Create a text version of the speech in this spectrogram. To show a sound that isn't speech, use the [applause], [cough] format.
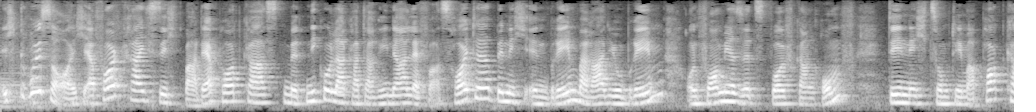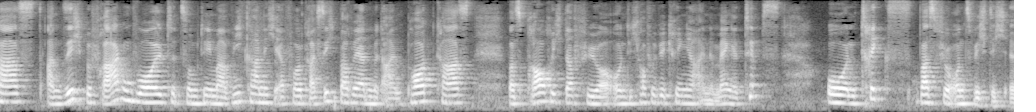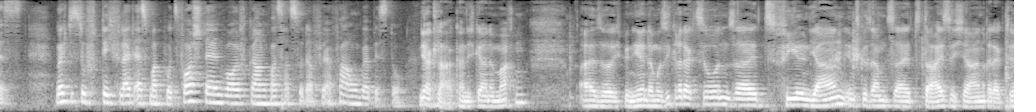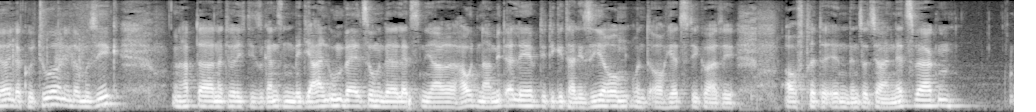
Ich grüße euch, erfolgreich sichtbar, der Podcast mit Nicola Katharina Leffers. Heute bin ich in Bremen bei Radio Bremen und vor mir sitzt Wolfgang Rumpf, den ich zum Thema Podcast an sich befragen wollte, zum Thema, wie kann ich erfolgreich sichtbar werden mit einem Podcast, was brauche ich dafür und ich hoffe, wir kriegen ja eine Menge Tipps und Tricks, was für uns wichtig ist. Möchtest du dich vielleicht erstmal kurz vorstellen, Wolfgang? Was hast du da für Erfahrung? Wer bist du? Ja, klar, kann ich gerne machen. Also ich bin hier in der Musikredaktion seit vielen Jahren, insgesamt seit 30 Jahren Redakteur in der Kultur und in der Musik und habe da natürlich diese ganzen medialen Umwälzungen der letzten Jahre hautnah miterlebt, die Digitalisierung und auch jetzt die quasi Auftritte in den sozialen Netzwerken.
